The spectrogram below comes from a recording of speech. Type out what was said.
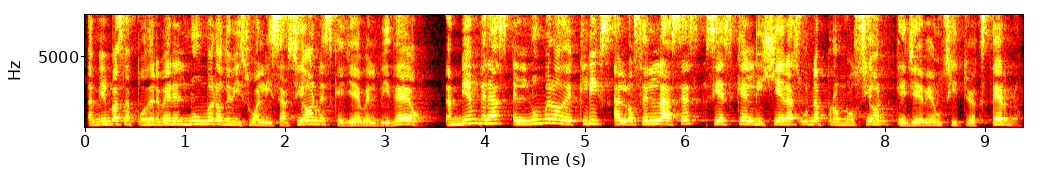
También vas a poder ver el número de visualizaciones que lleva el video. También verás el número de clics a los enlaces si es que eligieras una promoción que lleve a un sitio externo.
